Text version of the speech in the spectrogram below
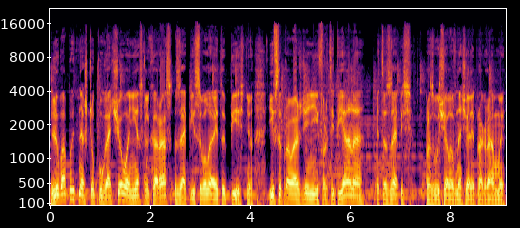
Любопытно, что Пугачева несколько раз записывала эту песню и в сопровождении фортепиано, эта запись прозвучала в начале программы,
